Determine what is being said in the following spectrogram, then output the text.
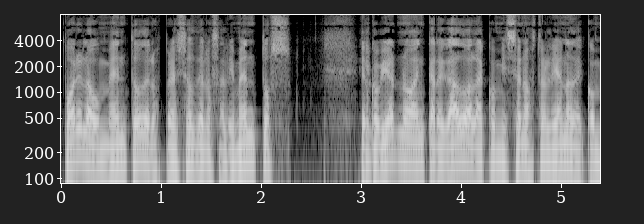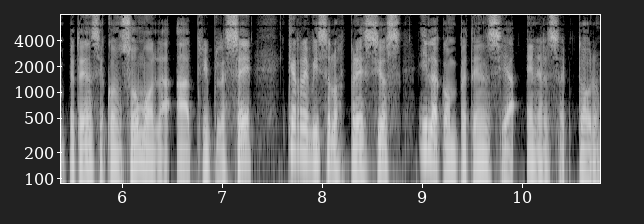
por el aumento de los precios de los alimentos. El gobierno ha encargado a la Comisión Australiana de Competencia y Consumo, la ACCC, que revise los precios y la competencia en el sector.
